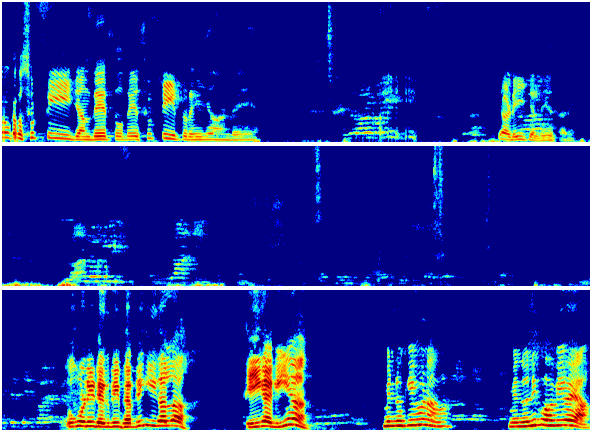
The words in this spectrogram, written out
ਲੋਕ ਸੁੱਟੀ ਜਾਂਦੇ ਤੁਰੇ ਸੁੱਟੀ ਤੁਰੇ ਜਾਂਦੇ ਝੜੀ ਚੱਲੇ ਸਾਰੇ। ਤੂੰ ਬੜੀ ਡਿੱਗਦੀ ਫਿਰਦੀ ਕੀ ਗੱਲ ਆ? ਠੀਕ ਹੈਗੀ ਆ? ਮੈਨੂੰ ਕੀ ਹੋਣਾ ਵਾ? ਮੈਨੂੰ ਨਹੀਂ ਕੁਝ ਵੀ ਹੋਇਆ।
